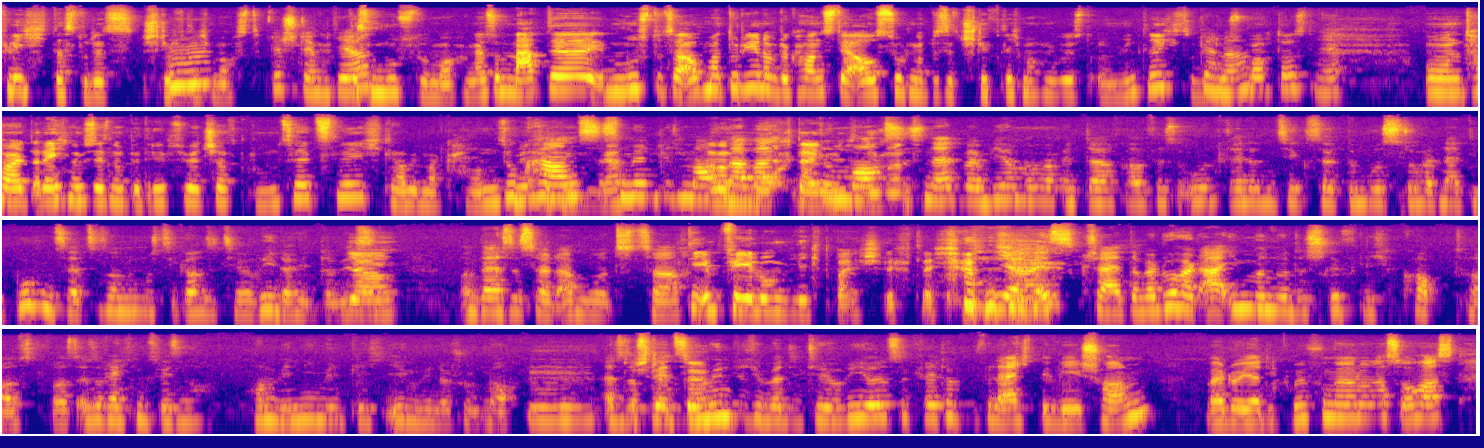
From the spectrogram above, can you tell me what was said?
Pflicht, dass du das schriftlich machst. Das stimmt, ja. Das musst du machen. Also Mathe musst du zwar auch maturieren, aber du kannst dir aussuchen, ob du das jetzt schriftlich machen willst oder mündlich, so wie du Genau. es gemacht hast. Ja. Und halt Rechnungswesen und Betriebswirtschaft grundsätzlich, glaube ich, man kann es Du kannst es mündlich machen, Aber aber, macht du machst niemand. es nicht, weil wir haben immer mit der Frau Professor geredet und sie gesagt, du musst du halt nicht die Buchen setzen, sondern du musst die ganze Theorie dahinter wissen. Ja. Und das ist halt auch nur zu zart. Die Empfehlung liegt bei schriftlich. Ja, ist gescheiter, weil du halt auch immer nur das schriftlich gehabt hast. Fast. Also Rechnungswesen haben wir nie mündlich irgendwie in der Schule gemacht. Also Mhm. das dass wir jetzt so mündlich über die Theorie oder so geredet haben, vielleicht BW schon, weil du ja die Prüfungen oder so hast,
